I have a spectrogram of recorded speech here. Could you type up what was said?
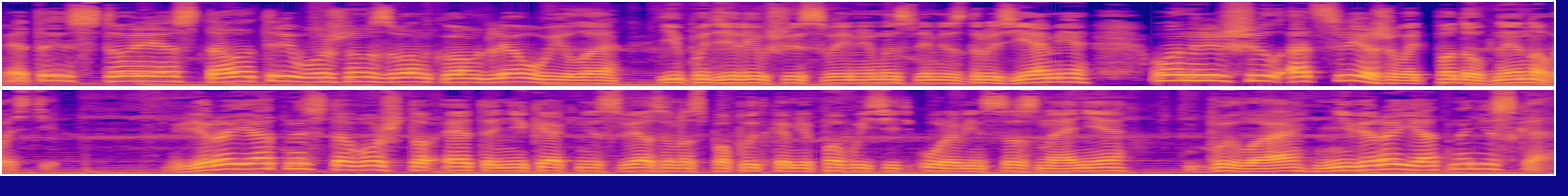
Эта история стала тревожным звонком для Уилла, и, поделившись своими мыслями с друзьями, он решил отслеживать подобные новости. Вероятность того, что это никак не связано с попытками повысить уровень сознания, была невероятно низка.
